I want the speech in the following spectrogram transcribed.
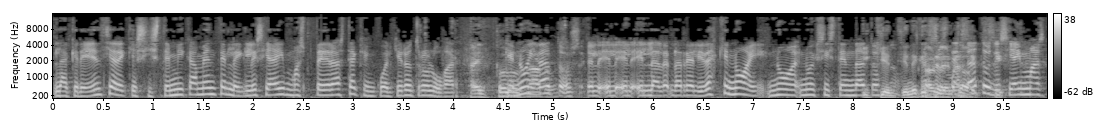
la creencia de que sistémicamente en la iglesia hay más pederastia que en cualquier otro lugar. Hay que no hay lados. datos. El- el- el- la, la realidad es que no hay, no, no existen datos. quién no. tiene que No existen más datos de si hay más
